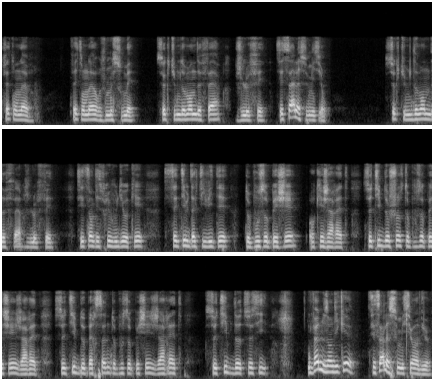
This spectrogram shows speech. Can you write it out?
fais ton œuvre, fais ton œuvre, je me soumets. Ce que tu me demandes de faire, je le fais. C'est ça la soumission. Ce que tu me demandes de faire, je le fais. Si le Saint-Esprit vous dit, ok, ce type d'activité te pousse au péché, ok, j'arrête. Ce type de choses te pousse au péché, j'arrête. Ce type de personne te pousse au péché, j'arrête. Ce type de ceci. Il va nous indiquer. C'est ça la soumission à Dieu.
